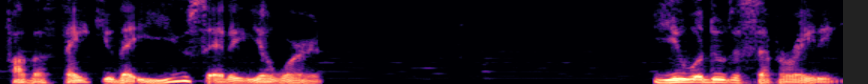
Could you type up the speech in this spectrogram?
Father, thank you that you said in your word, you will do the separating.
